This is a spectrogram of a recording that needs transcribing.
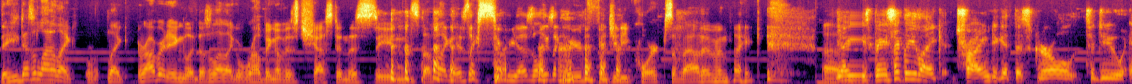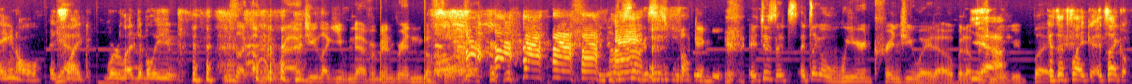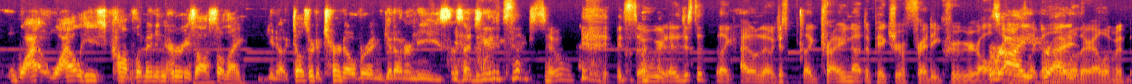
he does a lot of like like Robert Englund does a lot of like rubbing of his chest in this scene and stuff like that. It's like super. He has all these like weird fidgety quirks about him, and like um, Yeah, he's basically like trying to get this girl to do anal. It's Yeah. like we're led to believe. he's like, I'm gonna ride you like you've never been ridden before. and you're just like, this is fucking. It just it's it's like a weird cringy way to open up Yeah. this movie, but because it's like it's like while while he's complimenting her, he's also like you know tells her to turn over and get on her knees. Yeah, dude, it's like so, it's so weird, and just to, like I don't know, just like trying not to picture Freddy Krueger also Right, is like a right. whole other element.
